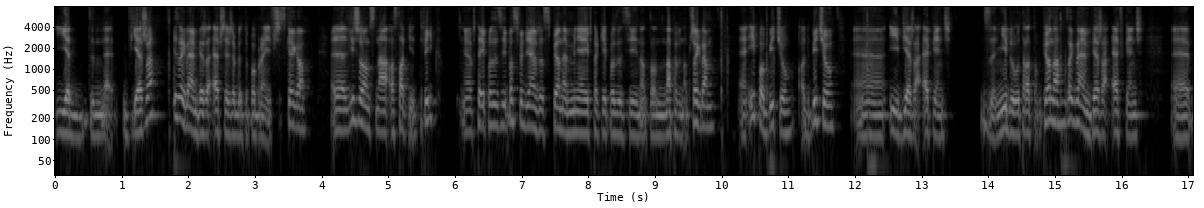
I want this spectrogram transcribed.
jedne wieże i zagrałem wieżę F6, żeby tu pobronić wszystkiego. E, Licząc na ostatni trik e, w tej pozycji, bo stwierdziłem, że z pionem mniej w takiej pozycji, no to na pewno przegram. E, I po biciu, odbiciu i wieża E5 z niby utratą piona, zagrałem wieża F5. E,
